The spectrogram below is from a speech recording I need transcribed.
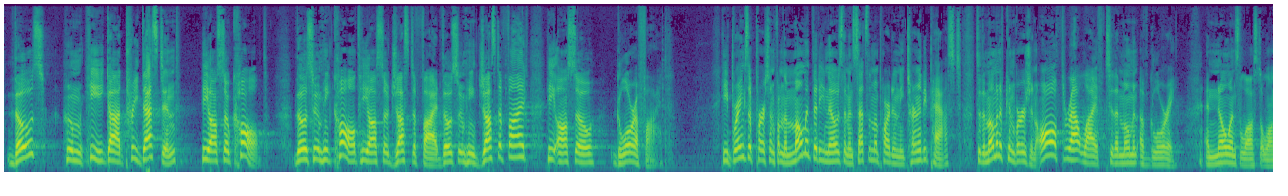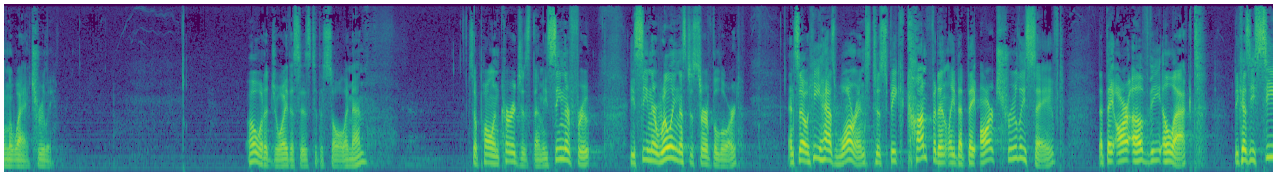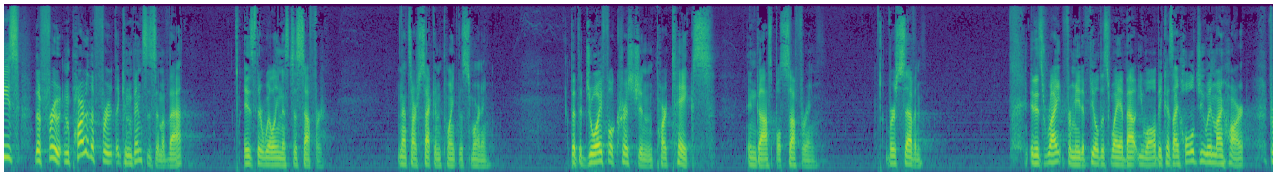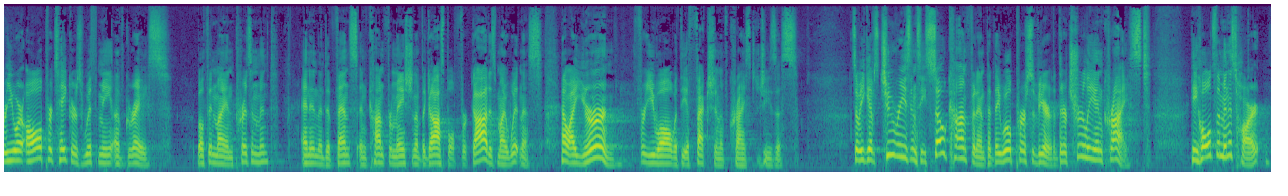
Those whom he, God, predestined, he also called. Those whom he called, he also justified. Those whom he justified, he also glorified. He brings a person from the moment that he knows them and sets them apart in eternity past to the moment of conversion, all throughout life to the moment of glory. And no one's lost along the way, truly. Oh, what a joy this is to the soul. Amen? So Paul encourages them. He's seen their fruit, he's seen their willingness to serve the Lord. And so he has warrant to speak confidently that they are truly saved, that they are of the elect, because he sees the fruit. And part of the fruit that convinces him of that is their willingness to suffer. And that's our second point this morning. That the joyful Christian partakes in gospel suffering. Verse 7 It is right for me to feel this way about you all because I hold you in my heart, for you are all partakers with me of grace, both in my imprisonment and in the defense and confirmation of the gospel. For God is my witness, how I yearn for you all with the affection of Christ Jesus. So he gives two reasons he's so confident that they will persevere, that they're truly in Christ. He holds them in his heart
